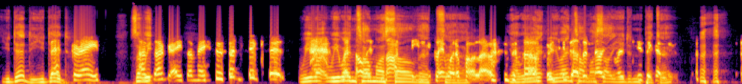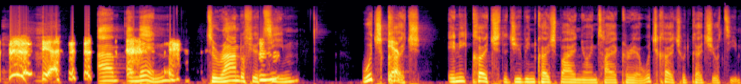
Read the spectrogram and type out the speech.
You did. You did. That's did. great. So I'm we so great. I made it because we won't we won't tell Marcel is not Marcel seen me that. play water uh, polo. yeah, we won't- we won't tell Marcel you didn't pick a her. yeah. Um, and then to round off your team, which. Yeah. coach, any coach that you've been coached by in your entire career, which coach would coach your team?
